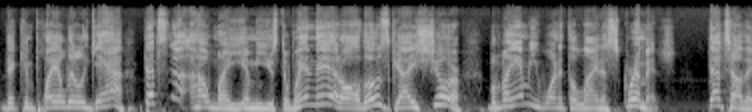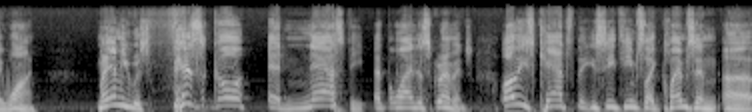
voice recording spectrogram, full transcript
that can play a little. Yeah, that's not how Miami used to win. They had all those guys, sure, but Miami won at the line of scrimmage. That's how they won. Miami was physical and nasty at the line of scrimmage. All these cats that you see teams like Clemson uh,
